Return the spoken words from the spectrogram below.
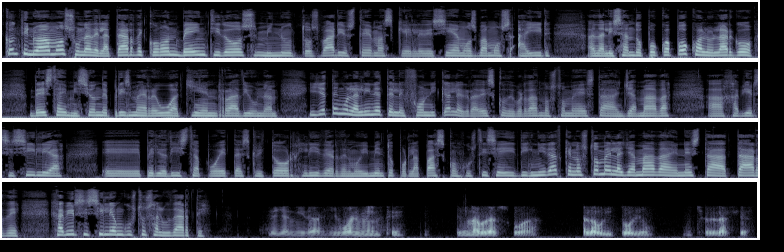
Continuamos una de la tarde con 22 minutos, varios temas que le decíamos vamos a ir analizando poco a poco a lo largo de esta emisión de Prisma RU aquí en Radio UNAM. Y ya tengo la línea telefónica, le agradezco de verdad, nos tomé esta llamada a Javier Sicilia, eh, periodista, poeta, escritor, líder del Movimiento por la Paz con Justicia y Dignidad, que nos tome la llamada en esta tarde. Javier Sicilia, un gusto saludarte. Deyanira, igualmente, un abrazo al auditorio Gracias.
